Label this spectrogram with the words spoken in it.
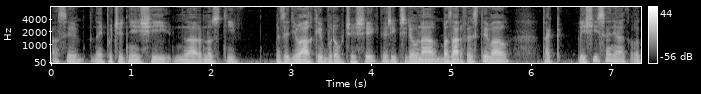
asi nejpočetnější národností mezi diváky budou Češi, kteří přijdou na Bazar Festival, tak liší se nějak od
